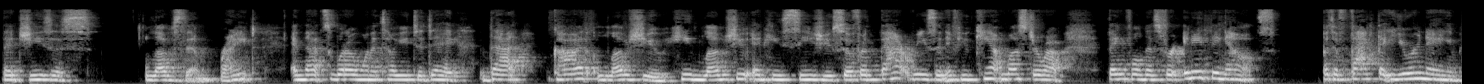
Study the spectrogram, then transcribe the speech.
that Jesus loves them, right? And that's what I want to tell you today that God loves you. He loves you and He sees you. So, for that reason, if you can't muster up thankfulness for anything else, but the fact that your name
